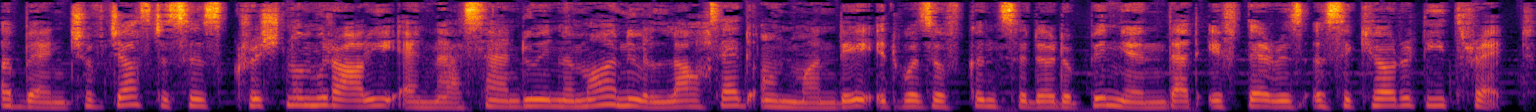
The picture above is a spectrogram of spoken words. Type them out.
A bench of Justices Krishna Murari and Ahsanuddin Amanullah said on Monday it was of considered opinion that if there is a security threat,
